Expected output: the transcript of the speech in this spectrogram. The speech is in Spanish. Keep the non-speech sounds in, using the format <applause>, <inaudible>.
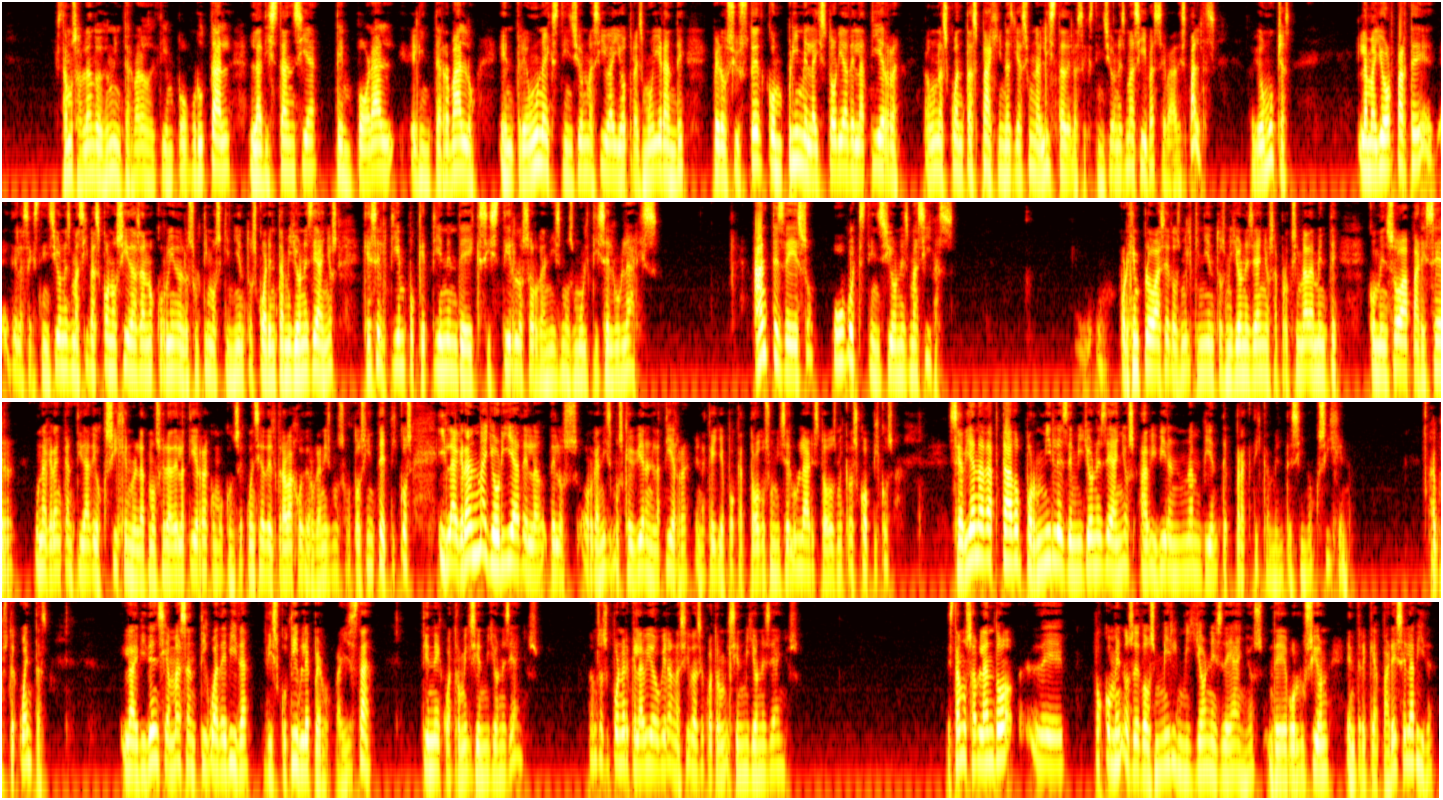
Estamos hablando de un intervalo de tiempo brutal, la distancia temporal, el intervalo entre una extinción masiva y otra es muy grande, pero si usted comprime la historia de la Tierra a unas cuantas páginas y hace una lista de las extinciones masivas, se va de espaldas. Ha habido muchas. La mayor parte de las extinciones masivas conocidas han ocurrido en los últimos 540 millones de años, que es el tiempo que tienen de existir los organismos multicelulares. Antes de eso, hubo extinciones masivas. Por ejemplo, hace 2.500 millones de años aproximadamente comenzó a aparecer una gran cantidad de oxígeno en la atmósfera de la Tierra como consecuencia del trabajo de organismos fotosintéticos y la gran mayoría de, los organismos que vivían en la Tierra en aquella época, todos unicelulares, todos microscópicos, se habían adaptado por miles de millones de años a vivir en un ambiente prácticamente sin oxígeno. Haga usted cuentas. La evidencia más antigua de vida, discutible, pero ahí está, tiene 4.100 millones de años. Vamos a suponer que la vida hubiera nacido hace 4.100 millones de años. Estamos hablando de poco menos de 2.000 millones de años de evolución entre que aparece la vida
